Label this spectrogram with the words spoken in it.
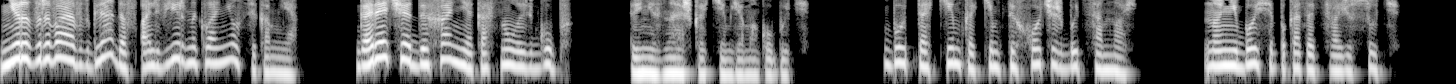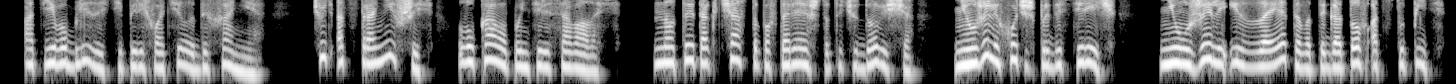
Не разрывая взглядов, Альвир наклонился ко мне. Горячее дыхание коснулось губ. «Ты не знаешь, каким я могу быть. Будь таким, каким ты хочешь быть со мной. Но не бойся показать свою суть. От его близости перехватило дыхание. Чуть отстранившись, лукаво поинтересовалась. «Но ты так часто повторяешь, что ты чудовище. Неужели хочешь предостеречь? Неужели из-за этого ты готов отступить?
